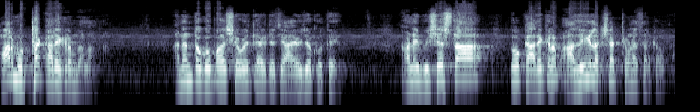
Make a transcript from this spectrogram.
फार मोठा कार्यक्रम झाला होता. अनंत गोपाळ शेवळे त्यावेळी त्याचे आयोजक होते. आणि विशेषतः तो कार्यक्रम आजही लक्षात ठेवण्यासारखा होता.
